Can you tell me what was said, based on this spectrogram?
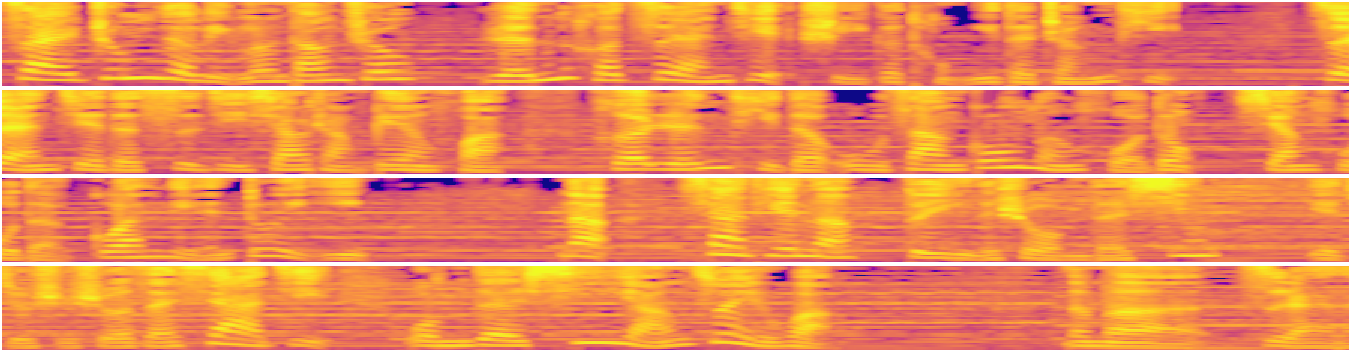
在中医的理论当中，人和自然界是一个统一的整体，自然界的四季消长变化和人体的五脏功能活动相互的关联对应。那夏天呢，对应的是我们的心，也就是说，在夏季我们的心阳最旺。那么自然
